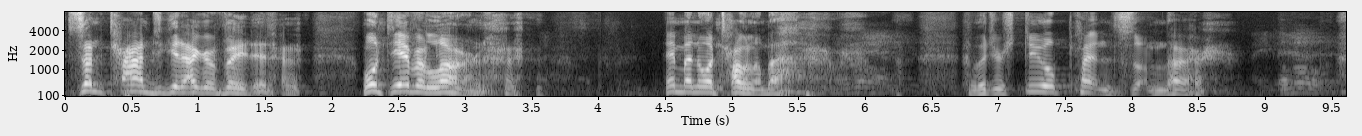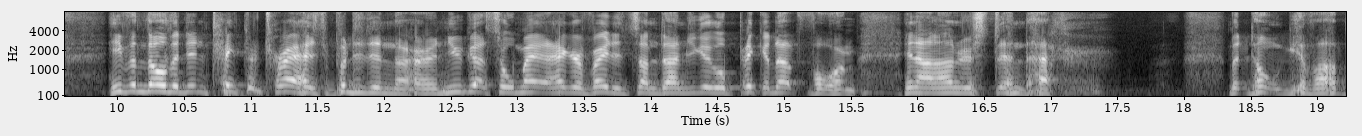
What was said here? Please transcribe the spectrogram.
Sometimes you get aggravated. Won't you ever learn? Anybody know what I'm talking about? But you're still planting something there. Even though they didn't take their trash, put it in there, and you got so mad, aggravated sometimes you gotta go pick it up for them. And I understand that. But don't give up.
